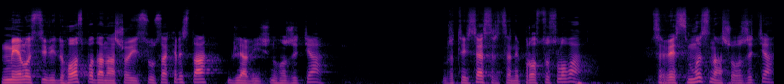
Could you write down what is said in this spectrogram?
милості від Господа нашого Ісуса Христа для вічного життя. Брати і сестри, це не просто слова, це весь смисл нашого життя.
